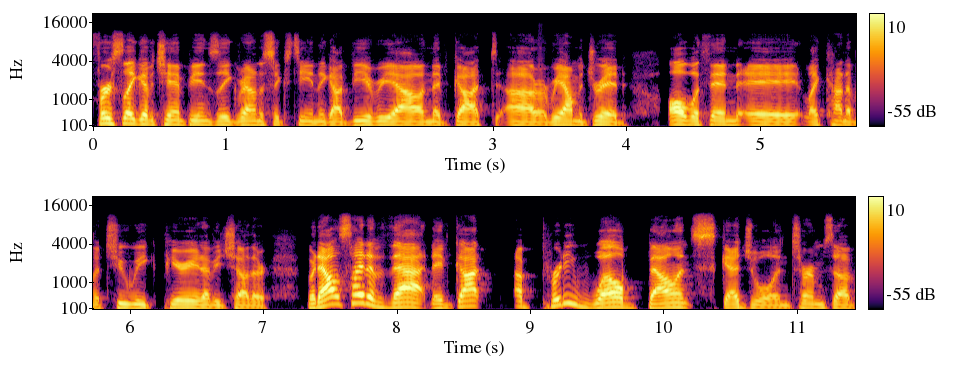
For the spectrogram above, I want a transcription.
first leg of Champions League round of 16, they got Villarreal, and they've got uh, Real Madrid all within a like kind of a two week period of each other. But outside of that, they've got a pretty well balanced schedule in terms of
